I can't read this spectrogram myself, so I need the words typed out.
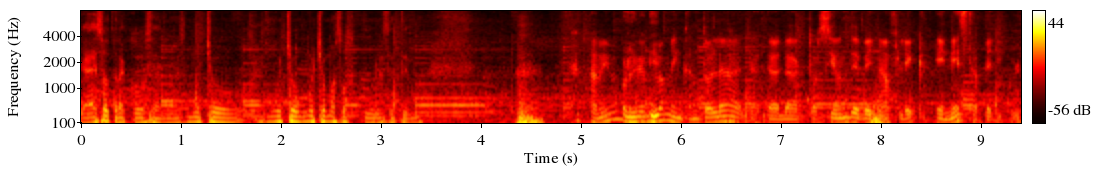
Ya es otra cosa, ¿no? Es mucho, es mucho, mucho más oscuro ese tema. A mí, por ejemplo, me encantó la, la, actuación de Ben Affleck en esta película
